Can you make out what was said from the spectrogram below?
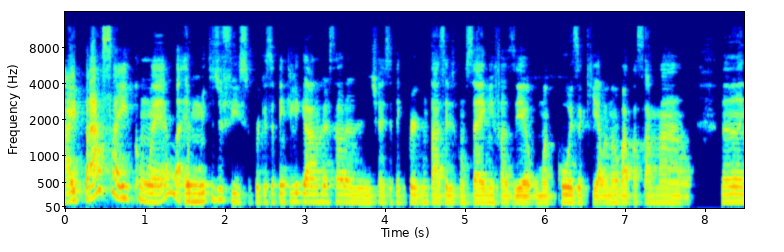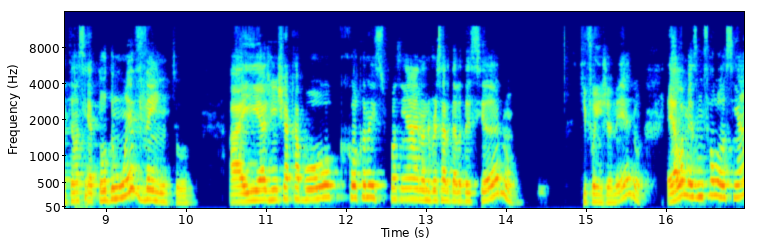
Aí, pra sair com ela, é muito difícil, porque você tem que ligar no restaurante, aí você tem que perguntar se eles conseguem fazer alguma coisa que ela não vai passar mal. Ah, então, assim, é todo um evento. Aí a gente acabou colocando isso, tipo assim, ah, no aniversário dela desse ano, que foi em janeiro, ela mesma falou assim, ah,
